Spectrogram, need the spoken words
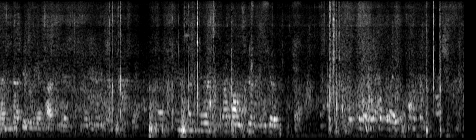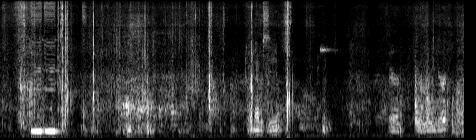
And investigators will begin to talk to you guys. Jump on the stairs, it'll be good. Go ahead and have a seat. Here, here, over here.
